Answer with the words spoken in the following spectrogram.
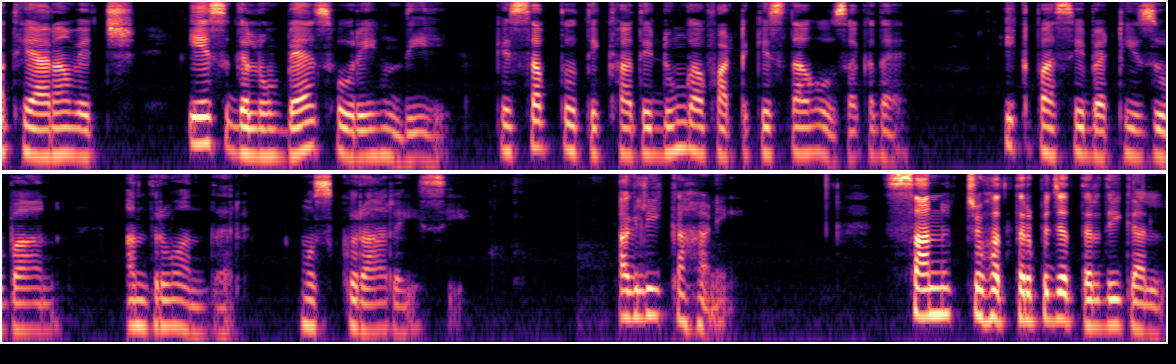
ਹਥਿਆਰਾਂ ਵਿੱਚ ਇਸ ਗੱਲੋਂ ਬਹਿਸ ਹੋ ਰਹੀ ਹੁੰਦੀ ਹੈ ਕਿ ਸਭ ਤੋਂ ਤਿੱਖਾ ਤੇ ਡੂੰਘਾ ਫੱਟ ਕਿਸ ਦਾ ਹੋ ਸਕਦਾ ਹੈ? ਇੱਕ ਪਾਸੇ ਬੈਠੀ ਜ਼ੁਬਾਨ ਅੰਦਰੋਂ ਅੰਦਰ ਮੁਸਕਰਾ ਰਹੀ ਸੀ। ਅਗਲੀ ਕਹਾਣੀ। ਸਨ 74-75 ਦੀ ਗੱਲ।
